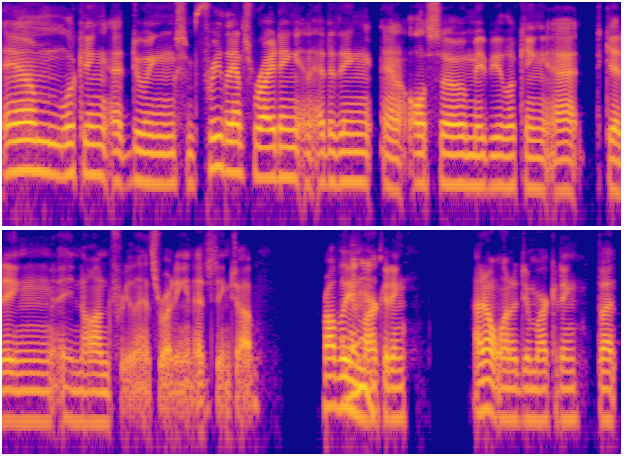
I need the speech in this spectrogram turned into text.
am looking at doing some freelance writing and editing, and also maybe looking at getting a non-freelance writing and editing job. Probably in marketing. I don't want to do marketing, but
